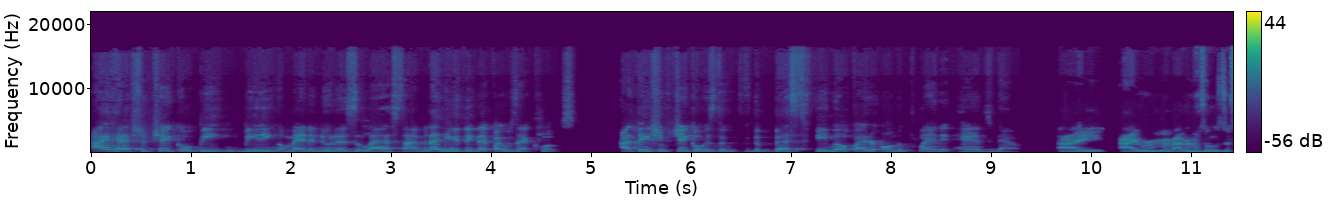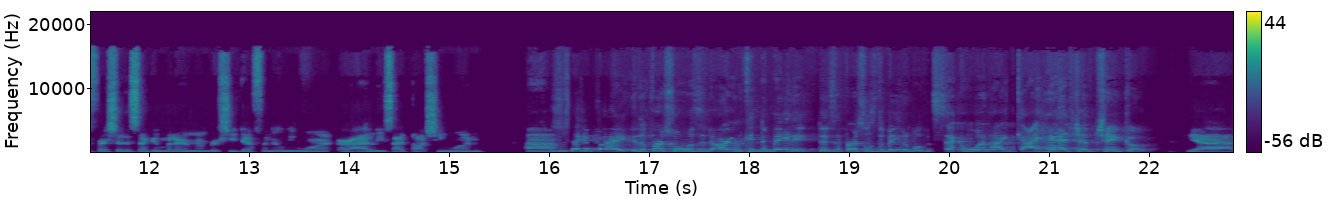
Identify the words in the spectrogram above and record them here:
I had Shevchenko beat, beating Amanda Nunes the last time, and I didn't even think that fight was that close. I think Shevchenko is the, the best female fighter on the planet, hands down. I I remember I don't know if it was the first or the second, but I remember she definitely won, or at least I thought she won. Um, the second fight. The first one was the dark, we could debate it. The first was debatable. The second one, I I had Shevchenko. Yeah,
